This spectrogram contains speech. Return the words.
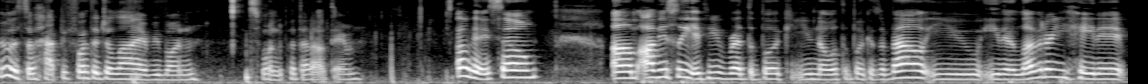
Oh, so happy 4th of July, everyone. Just wanted to put that out there. Okay, so um, obviously, if you've read the book, you know what the book is about. You either love it or you hate it.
